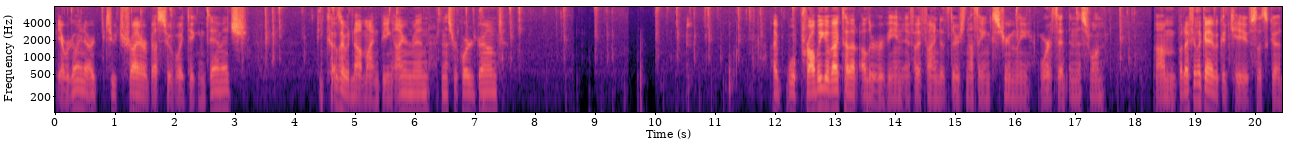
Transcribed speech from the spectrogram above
yeah, we're going to, our, to try our best to avoid taking damage. Because I would not mind being Iron Man in this recorded ground. I will probably go back to that other ravine if I find that there's nothing extremely worth it in this one. Um, but I feel like I have a good cave, so that's good.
